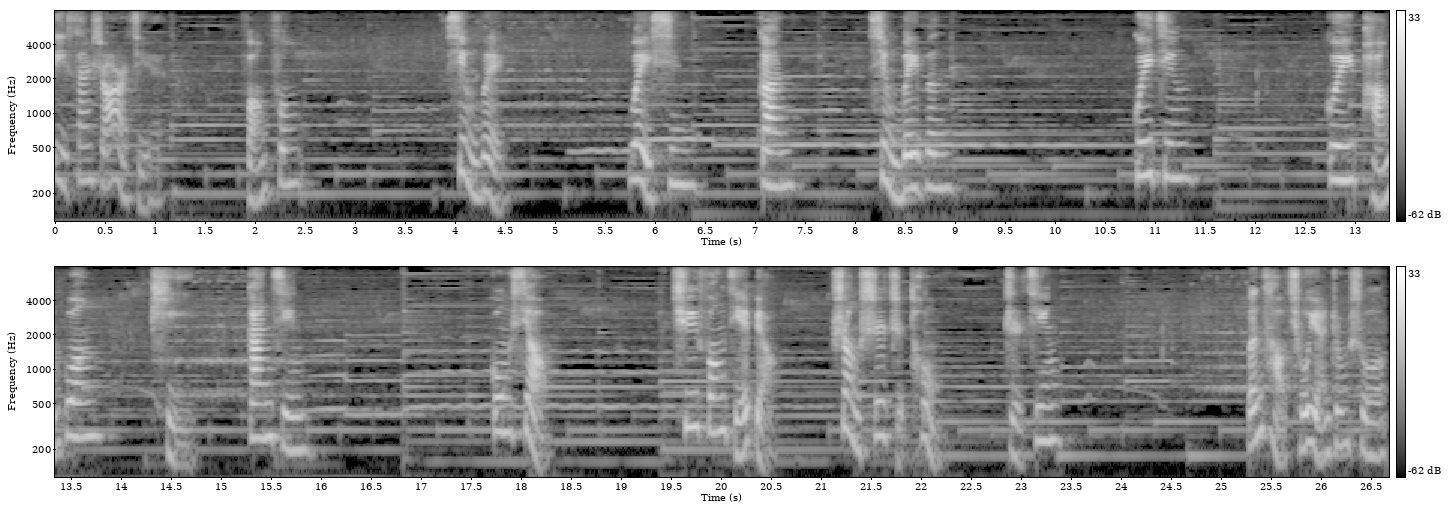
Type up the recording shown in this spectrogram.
第三十二节，防风。性味：味辛，甘，性微温。归经：归膀胱、脾、肝经。功效：祛风解表，胜湿止痛，止惊。《本草求源》中说，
